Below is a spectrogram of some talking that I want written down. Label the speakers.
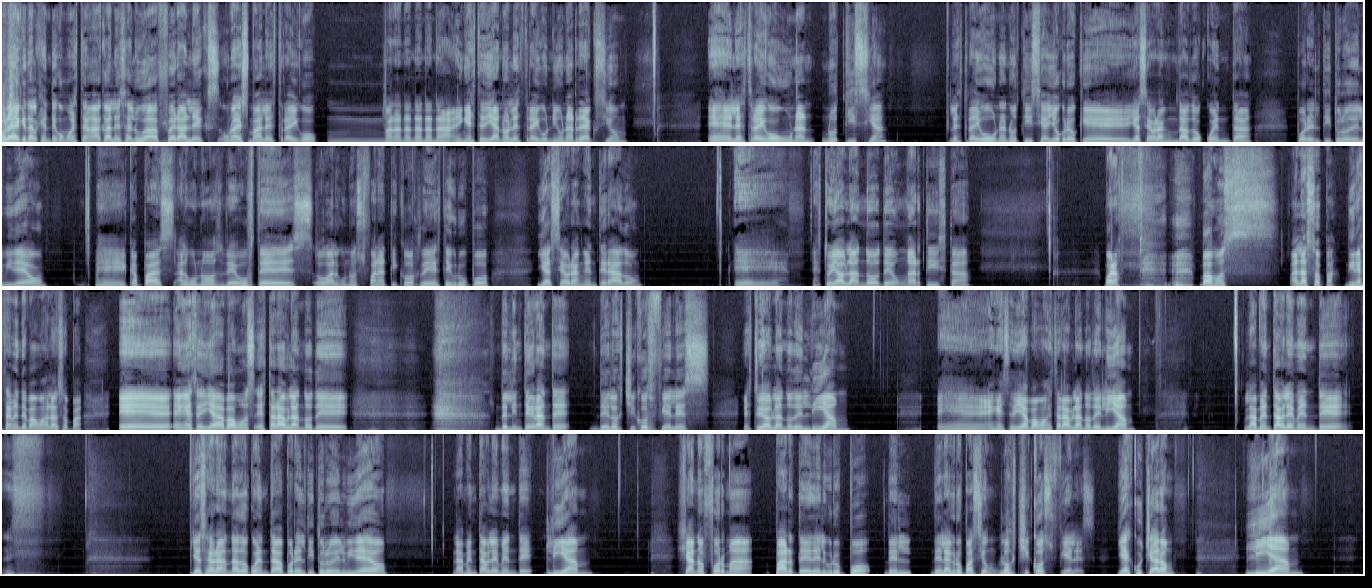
Speaker 1: Hola, ¿qué tal gente? ¿Cómo están? Acá les saluda Fer Alex. Una vez más les traigo... Mm, no, no, no, no, no, no. En este día no les traigo ni una reacción. Eh, les traigo una noticia. Les traigo una noticia. Yo creo que ya se habrán dado cuenta por el título del video. Eh, capaz algunos de ustedes o algunos fanáticos de este grupo ya se habrán enterado. Eh, estoy hablando de un artista bueno, vamos a la sopa, directamente vamos a la sopa. Eh, en este día vamos a estar hablando de del integrante de los chicos fieles. Estoy hablando de Liam. Eh, en este día vamos a estar hablando de Liam. Lamentablemente, ya se habrán dado cuenta por el título del video. Lamentablemente, Liam ya no forma parte del grupo del, de la agrupación Los Chicos Fieles. Ya escucharon, Liam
